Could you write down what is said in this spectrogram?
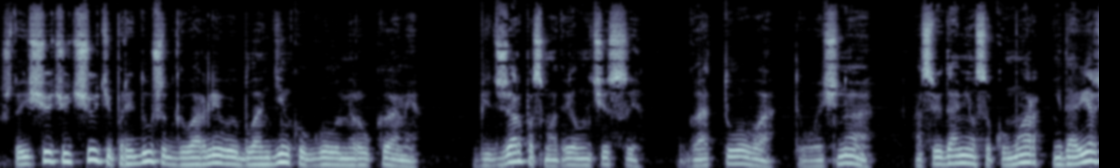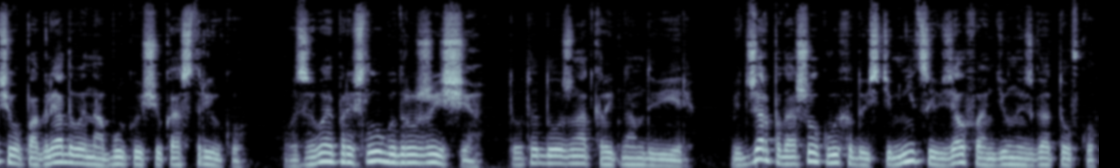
что еще чуть-чуть и придушит говорливую блондинку голыми руками. Биджар посмотрел на часы. «Готово. Точно!» Осведомился Кумар, недоверчиво поглядывая на булькающую кастрюльку. «Вызывай прислугу, дружище. Кто-то должен открыть нам дверь». Биджар подошел к выходу из темницы и взял фондю на изготовку.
